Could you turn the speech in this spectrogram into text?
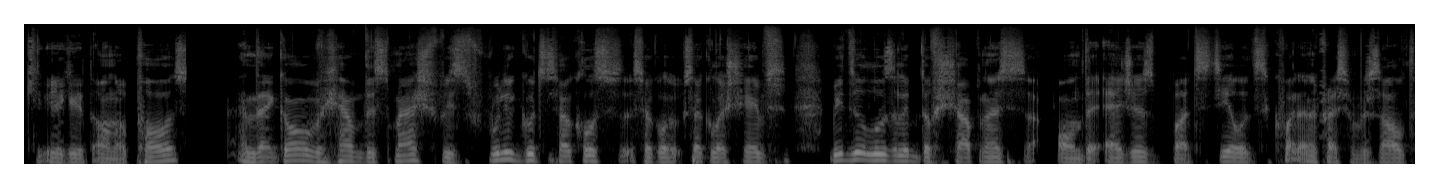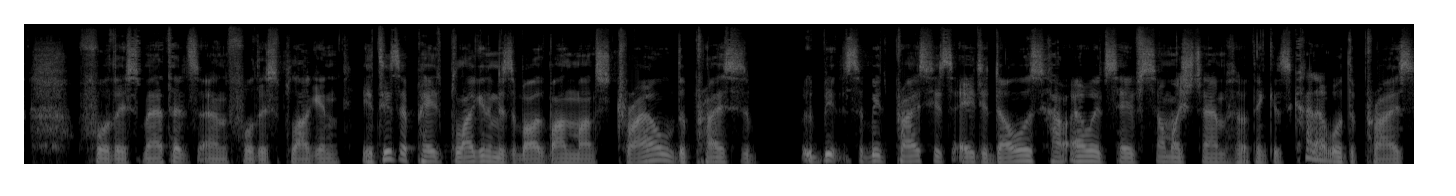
click it on a pause. And then go, we have this mesh with really good circles, circular, circular shapes. We do lose a little bit of sharpness on the edges, but still it's quite an impressive result for this methods and for this plugin. It is a paid plugin with about one month's trial. The price is a bit, it's a bit pricey. It's eighty dollars. However, it saves so much time, so I think it's kind of worth the price.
